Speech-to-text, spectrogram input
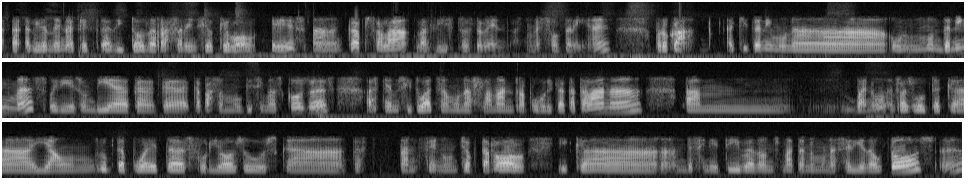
eh, evidentment aquest editor de referència el que vol és encapçalar les llistes de vendes, només faltaria, eh? Però clar, aquí tenim una, un munt d'enigmes, vull dir, és un dia que, que, que passen moltíssimes coses, estem situats en una flamant república catalana, amb, bueno, resulta que hi ha un grup de poetes furiosos que, que estan fent un joc de rol i que, en definitiva, doncs, maten una sèrie d'autors, eh,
